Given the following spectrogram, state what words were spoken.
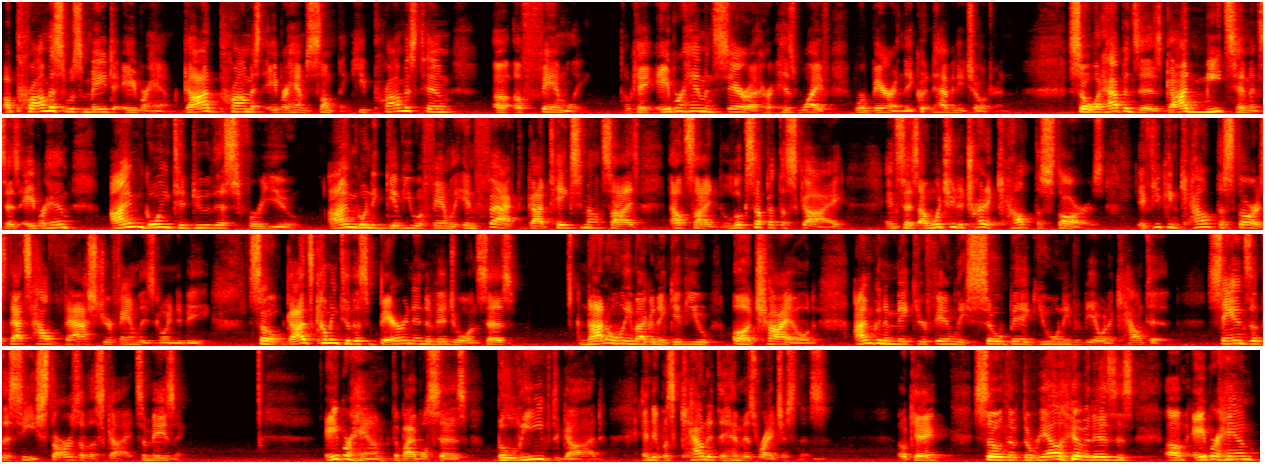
a promise was made to Abraham. God promised Abraham something. He promised him a, a family. Okay, Abraham and Sarah, her, his wife, were barren. They couldn't have any children. So what happens is God meets him and says, Abraham, I'm going to do this for you. I'm going to give you a family. In fact, God takes him outside, outside, looks up at the sky, and says, I want you to try to count the stars. If you can count the stars, that's how vast your family is going to be. So God's coming to this barren individual and says, not only am I going to give you a child, I'm going to make your family so big you won't even be able to count it. Sands of the sea, stars of the sky. It's amazing. Abraham, the Bible says, believed God and it was counted to him as righteousness. Okay? So the, the reality of it is, is um, Abraham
